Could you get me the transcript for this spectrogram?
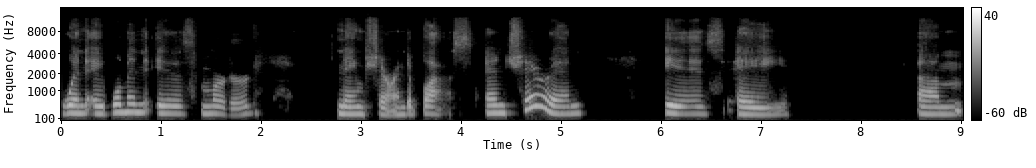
when a woman is murdered named Sharon DeBlass. And Sharon is a um,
